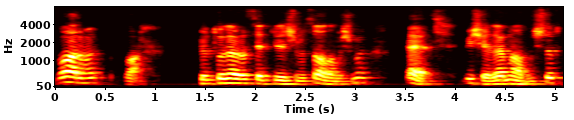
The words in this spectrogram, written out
var mı? Var. Kültürler arası etkileşimi sağlamış mı? Evet. Bir şeyler ne yapmıştır?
